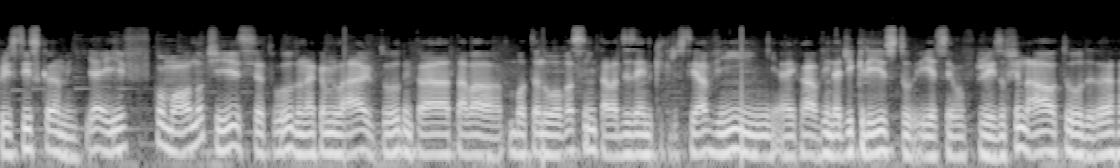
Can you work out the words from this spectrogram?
Christ is coming. E aí ficou mó notícia, tudo, né? Que é tudo. Então ela tava botando ovo assim, tava dizendo que Cristo ia vir, aí com a vinda de Cristo ia ser o juízo final, tudo, né?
